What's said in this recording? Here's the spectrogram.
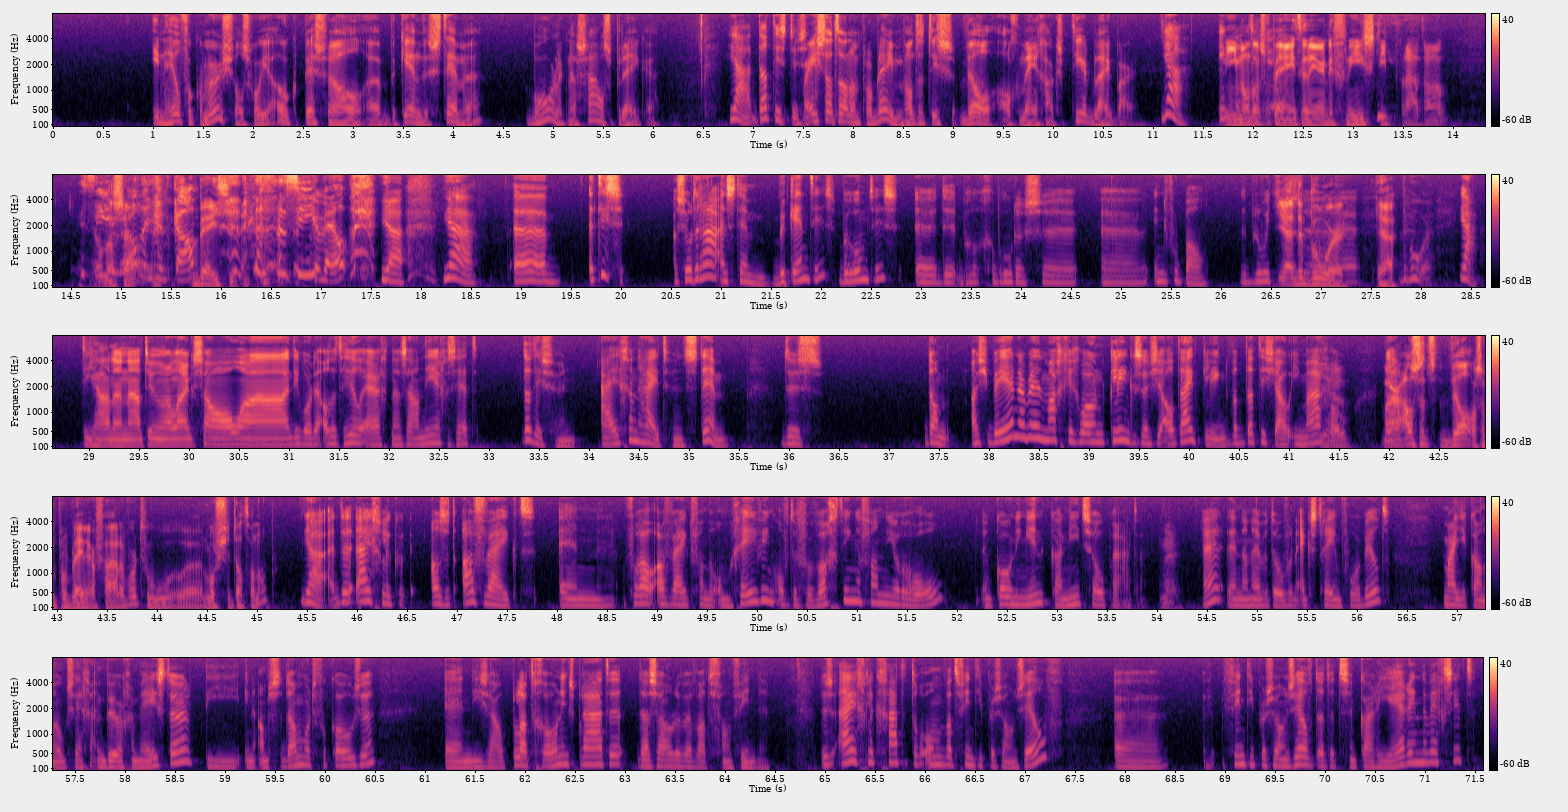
in heel veel commercials hoor je ook best wel bekende stemmen behoorlijk nasaal spreken. Ja, dat is dus. Maar is dat dan een probleem? Want het is wel algemeen geaccepteerd blijkbaar. Ja. En ik iemand ben- als Peter R. de Vries, die praat ook Zie heel je nasaal. wel dat je het kan? Een beetje. Zie je wel. Ja, ja. eh, het is zodra een stem bekend is, beroemd is, eh, de bro- gebroeders eh, eh, in de voetbal, de broertjes. Ja, de boer. eh, Ja. De boer. Ja, die hadden natuurlijk zo, die worden altijd heel erg nasaal neergezet. Dat is hun eigenheid, hun stem. Dus dan, als je BN'er bent, mag je gewoon klinken zoals je altijd klinkt, want dat is jouw imago. Ja. Maar Ja. als het wel als een probleem ervaren wordt, hoe eh, los je dat dan op? Ja, de, eigenlijk als het afwijkt en vooral afwijkt van de omgeving of de verwachtingen van je rol. Een koningin kan niet zo praten. Nee. Hè? En dan hebben we het over een extreem voorbeeld. Maar je kan ook zeggen een burgemeester die in Amsterdam wordt verkozen. En die zou plat Gronings praten, daar zouden we wat van vinden. Dus eigenlijk gaat het erom, wat vindt die persoon zelf? Eh, vindt die persoon zelf dat het zijn carrière in de weg zit?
